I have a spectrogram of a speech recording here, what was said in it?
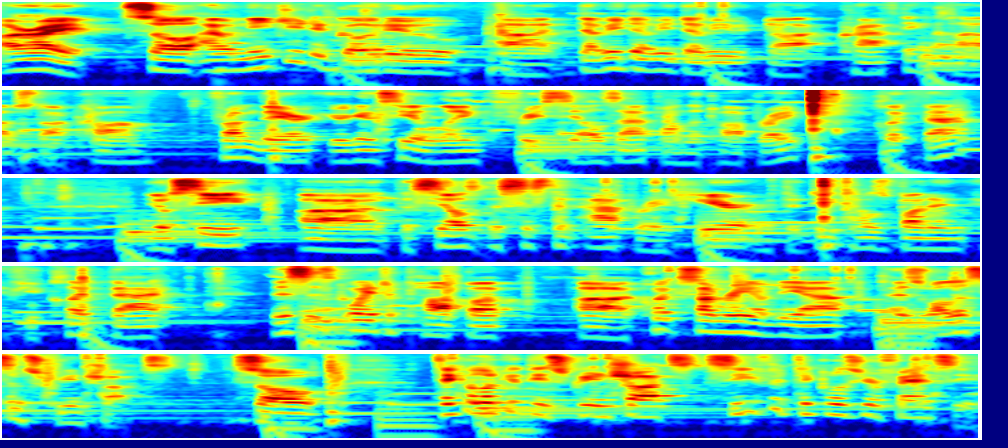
All right, so I will need you to go to uh, www.craftingclouds.com. From there, you're going to see a link, free sales app on the top right. Click that. You'll see uh, the sales assistant app right here with the details button. If you click that, this is going to pop up a quick summary of the app as well as some screenshots. So take a look at these screenshots, see if it tickles your fancy.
